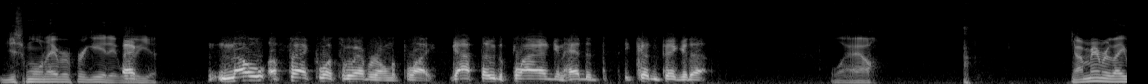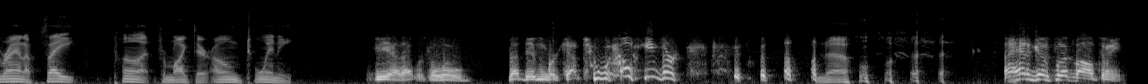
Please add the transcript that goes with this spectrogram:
You just won't ever forget it, will you? No effect whatsoever on the play. Guy threw the flag and had to. He couldn't pick it up. Wow. I remember they ran a fake punt from like their own twenty. Yeah, that was a little. That didn't work out too well either. No. They had a good football team.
